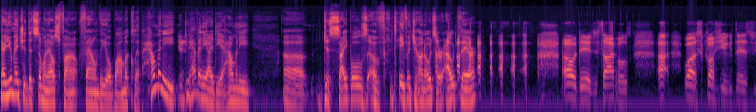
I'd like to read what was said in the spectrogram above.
Now, you mentioned that someone else found, the Obama clip. How many, do you have any idea how many uh, disciples of David John Oates are out there? oh dear, disciples. Uh, well, of course, you there's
